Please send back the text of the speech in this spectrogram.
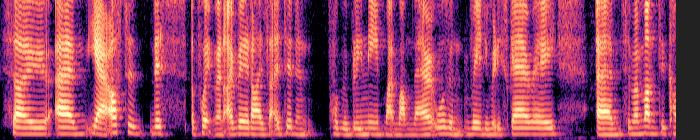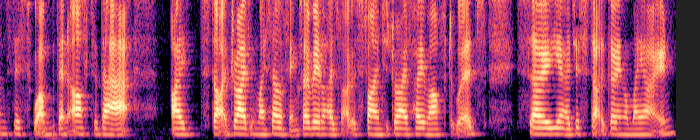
So um, yeah, after this appointment, I realised that I didn't probably need my mum there. It wasn't really really scary. Um, so my mum did come to this one, but then after that, I started driving myself in. So I realised that I was fine to drive home afterwards. So yeah, I just started going on my own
